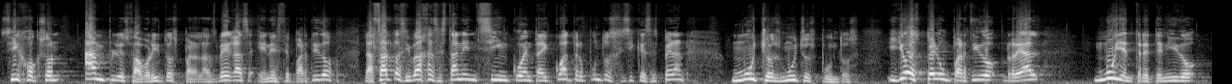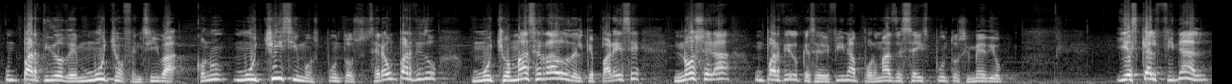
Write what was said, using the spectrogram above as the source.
Seahawks son amplios favoritos para Las Vegas en este partido. Las altas y bajas están en 54 puntos, así que se esperan muchos, muchos puntos. Y yo espero un partido real muy entretenido, un partido de mucha ofensiva, con muchísimos puntos. Será un partido mucho más cerrado del que parece, no será un partido que se defina por más de 6 puntos y medio. Y es que al final,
